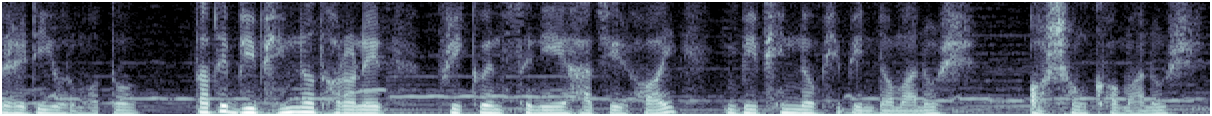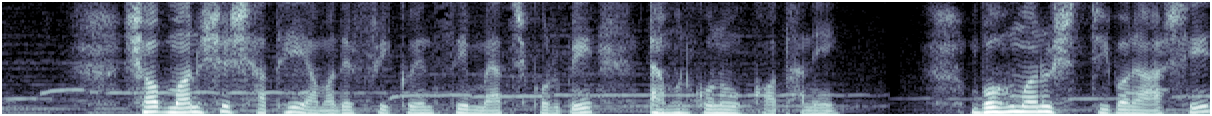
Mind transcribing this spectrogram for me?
রেডিওর মতো। তাতে বিভিন্ন ধরনের ফ্রিকোয়েন্সি নিয়ে হাজির হয় বিভিন্ন বিভিন্ন মানুষ, অসংখ্য মানুষ। সব মানুষের সাথে আমাদের ফ্রিকোয়েন্সি ম্যাচ করবে এমন কোনো কথা নেই। বহু মানুষ জীবনে আসে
